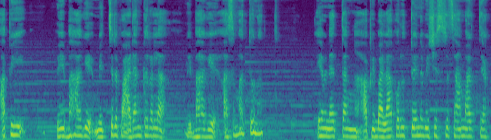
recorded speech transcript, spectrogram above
අපි විභාගේ මෙච්චර පාඩම් කරලා විභාගේ අසමත් වුණොත් එහෙම නැත්තම් අපි බලාපොරොත්තු වෙන විශිෂ්ට සාමර්ථ්‍යයක්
